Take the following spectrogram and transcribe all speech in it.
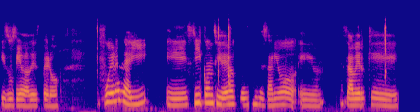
y suciedades, pero fuera de ahí, eh, sí considero que es necesario eh, saber que,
